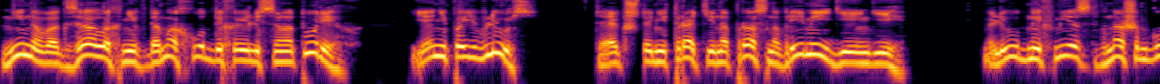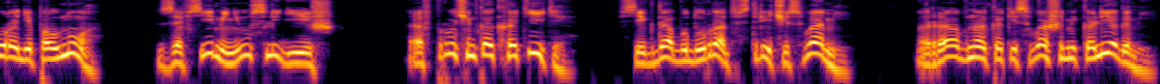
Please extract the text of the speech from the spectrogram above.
ни на вокзалах, ни в домах отдыха или санаториях я не появлюсь, так что не тратьте напрасно время и деньги. Людных мест в нашем городе полно, за всеми не уследишь. А впрочем, как хотите, всегда буду рад встрече с вами, равно как и с вашими коллегами.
